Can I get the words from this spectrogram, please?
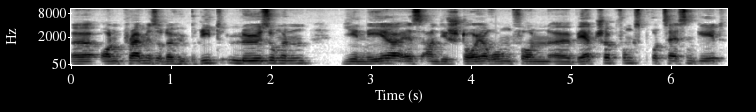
äh, On-Premise oder Hybrid-Lösungen, je näher es an die Steuerung von äh, Wertschöpfungsprozessen geht.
